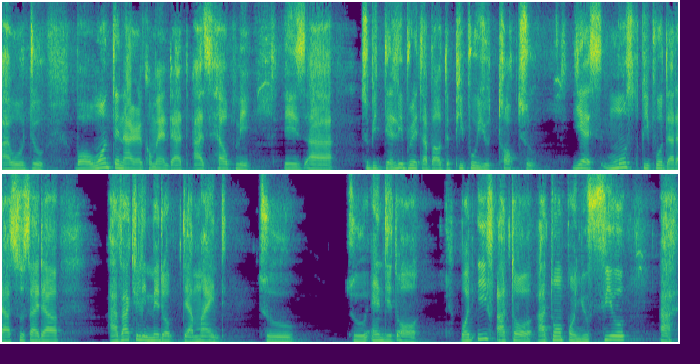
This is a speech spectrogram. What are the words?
I will do. But one thing I recommend that has helped me is uh, to be deliberate about the people you talk to. Yes, most people that are suicidal have actually made up their mind to to end it all. But if at all, at one point you feel ah,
